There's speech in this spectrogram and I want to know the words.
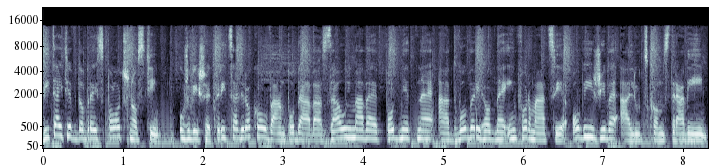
Vítajte v dobrej spoločnosti. Už vyše 30 rokov vám podáva zaujímavé, podnetné a dôveryhodné informácie o výžive a ľudskom zdraví.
